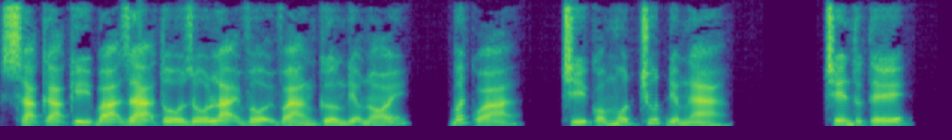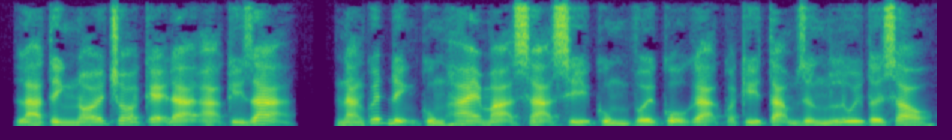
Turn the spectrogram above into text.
xạ cả kỳ bạ dạ tổ dỗ lại vội vàng cường điệu nói, bất quá, chỉ có một chút điểm Nga. Trên thực tế, là tình nói cho kẻ đạ ạ kỳ dạ, nàng quyết định cùng hai mạ xạ xỉ cùng với cổ gạ quả kỳ tạm dừng lui tới sau,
